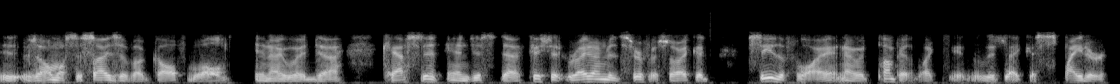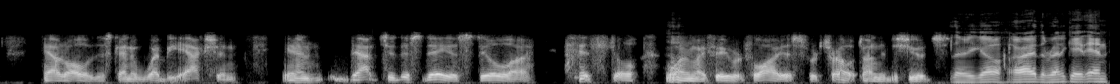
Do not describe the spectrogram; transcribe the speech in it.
It was almost the size of a golf ball. And I would uh, cast it and just uh, fish it right under the surface so I could see the fly and I would pump it like it was like a spider had all of this kind of webby action. And that to this day is still uh, it's still one of my favorite flies for trout on the Deschutes. There you go. All right, the Renegade. And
